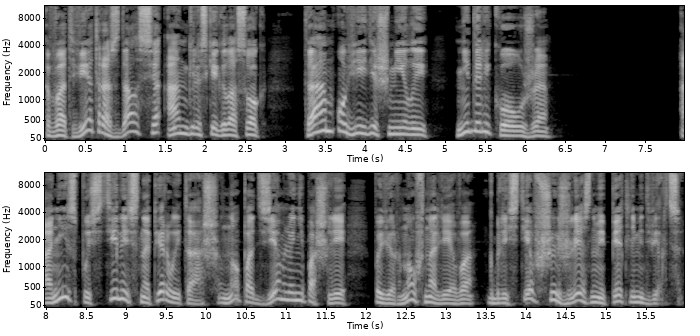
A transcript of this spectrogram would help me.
В ответ раздался ангельский голосок. «Там увидишь, милый, недалеко уже». Они спустились на первый этаж, но под землю не пошли, повернув налево к блестевшей железными петлями дверцы.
